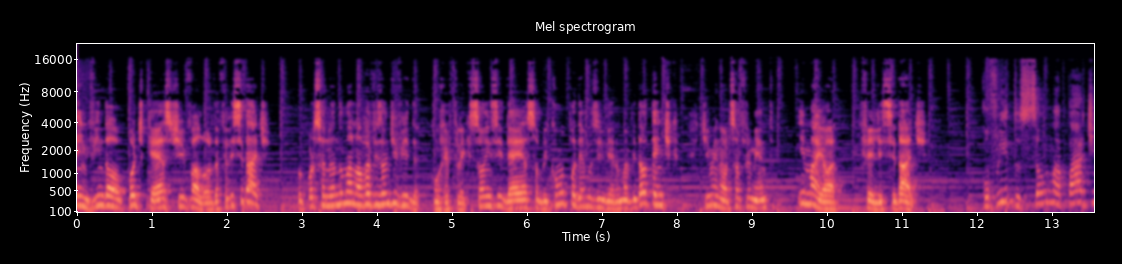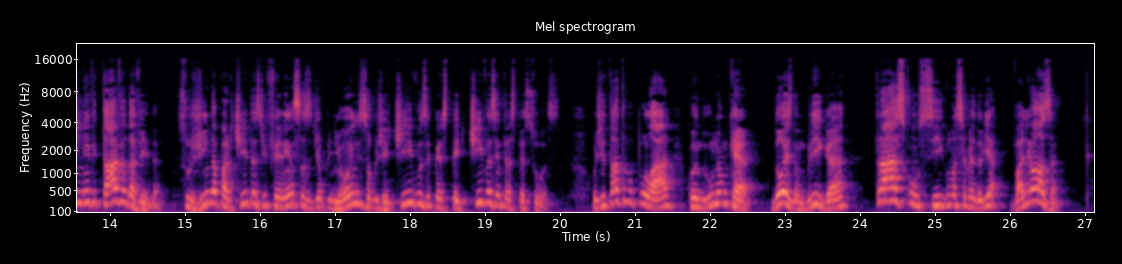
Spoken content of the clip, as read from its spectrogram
Bem-vindo ao podcast Valor da Felicidade, proporcionando uma nova visão de vida, com reflexões e ideias sobre como podemos viver uma vida autêntica, de menor sofrimento e maior felicidade. Conflitos são uma parte inevitável da vida, surgindo a partir das diferenças de opiniões, objetivos e perspectivas entre as pessoas. O ditado popular, quando um não quer, dois não briga, traz consigo uma sabedoria valiosa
